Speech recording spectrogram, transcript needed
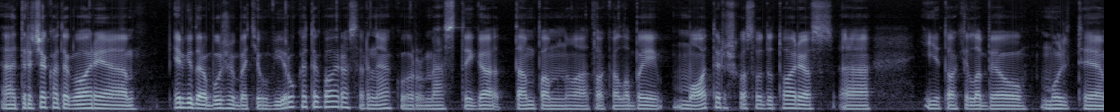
A, trečia kategorija irgi drabužių, bet jau vyrų kategorijos, ar ne, kur mes taiga tampam nuo tokio labai moteriškos auditorijos a, į tokį labiau multi,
